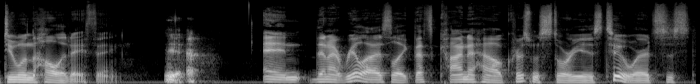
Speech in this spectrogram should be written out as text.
doing the holiday thing. Yeah, And then I realized like that's kind of how Christmas Story is too, where it's just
